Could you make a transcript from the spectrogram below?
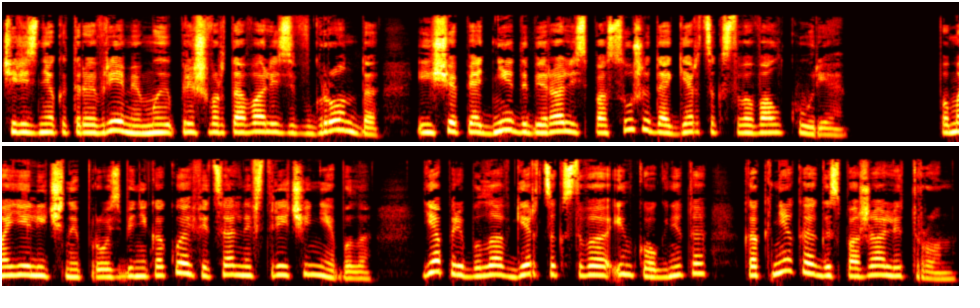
Через некоторое время мы пришвартовались в Грондо и еще пять дней добирались по суше до герцогства Валкурия. По моей личной просьбе никакой официальной встречи не было. Я прибыла в герцогство инкогнито, как некая госпожа Летрон.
